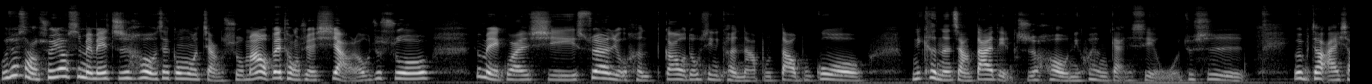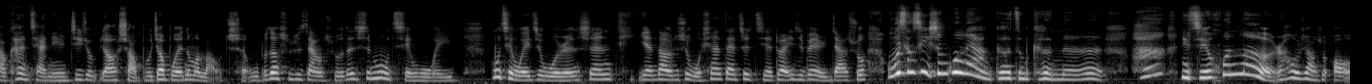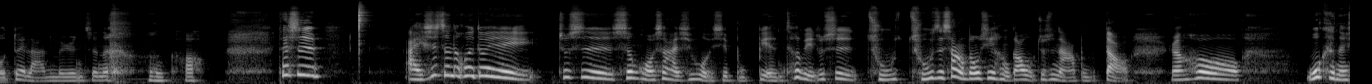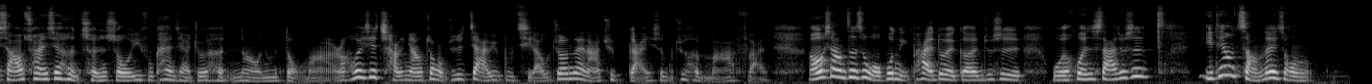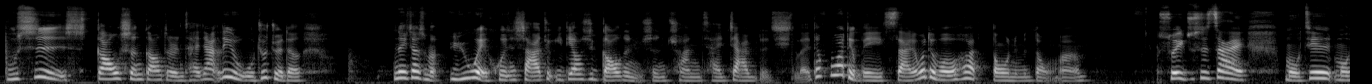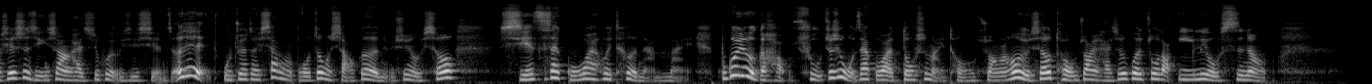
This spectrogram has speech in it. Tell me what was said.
我就想说，要是妹妹之后再跟我讲说，妈，我被同学笑了，我就说又没关系。虽然有很高的东西你可能拿不到，不过你可能长大一点之后，你会很感谢我，就是因为比较矮小，看起来年纪就比较小，比较不会那么老成。我不知道是不是这样说，但是目前我为目前为止，我人生体验到就是我现在在这阶段一直被人家说，我不相信你生过两个，怎么可能啊？你结婚了？然后我就想说，哦，对啦，你们人真的 很好。但是矮是真的会对，就是生活上还是会有一些不便，特别就是橱橱子上的东西很高，我就是拿不到。然后我可能想要穿一些很成熟的衣服，看起来就会很闹，你们懂吗？然后一些长洋装我就是驾驭不起来，我就要再拿去改什么，就很麻烦。然后像这次我婚礼派对跟就是我的婚纱，就是一定要找那种。不是高身高的人才这样。例如，我就觉得那叫什么鱼尾婚纱，就一定要是高的女生穿才驾驭得起来。但我就没塞，我就没法懂，你们懂吗？所以就是在某件某些事情上，还是会有一些限制。而且我觉得，像我这种小个的女生，有时候鞋子在国外会特难买。不过又有个好处，就是我在国外都是买童装，然后有时候童装也还是会做到一六四那种，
